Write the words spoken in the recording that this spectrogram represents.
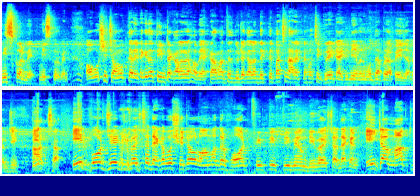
মিস করবে। মিস করবেন। অবশ্যই চমৎকার এটা কিন্তু তিনটা কালারে হবে। একটা আমাদের দুটো কালার দেখতে পাচ্ছেন আরেকটা হচ্ছে গ্রেট টাইটেনিয়ামের মধ্যে আপনারা পেয়ে যাবেন। জি। আচ্ছা। এরপর যে ডিভাইসটা দেখাবো সেটা হলো আমাদের হট ফিফটি প্রিমিয়াম ডিভাইসটা দেখেন এইটা মাত্র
